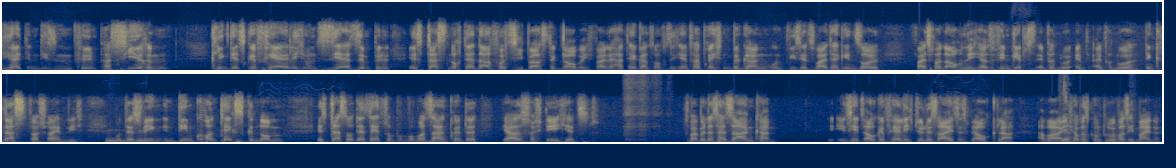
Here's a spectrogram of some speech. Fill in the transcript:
die halt in diesem Film passieren, klingt jetzt gefährlich und sehr simpel, ist das noch der nachvollziehbarste, glaube ich, weil er hat ja ganz offensichtlich ein Verbrechen begangen und wie es jetzt weitergehen soll, weiß man auch nicht. Also für ihn gäbe es einfach nur, einfach nur den Knast wahrscheinlich. Mhm. Und deswegen in dem Kontext genommen, ist das noch der Selbstmord, wo man sagen könnte, ja, das verstehe ich jetzt. Weil man das halt sagen kann. Ist jetzt auch gefährlich, dünnes Eis, ist mir auch klar. Aber ja. ich hoffe, es kommt drüber, was ich meine.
